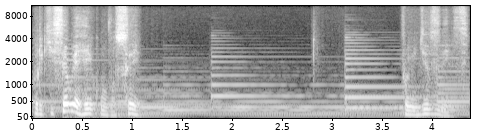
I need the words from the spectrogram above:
Porque se eu errei com você, foi um deslize.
